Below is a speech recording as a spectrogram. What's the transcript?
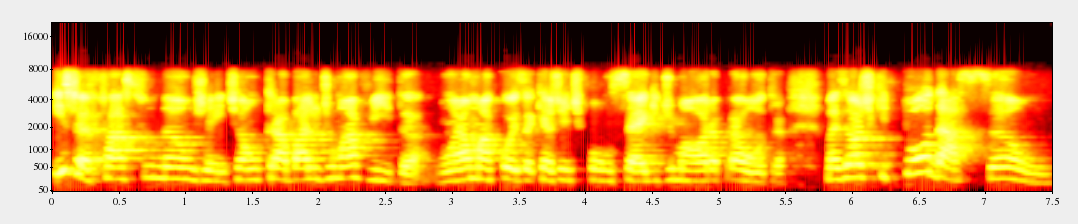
Isso é fácil, não, gente. É um trabalho de uma vida. Não é uma coisa que a gente consegue de uma hora para outra. Mas eu acho que toda ação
